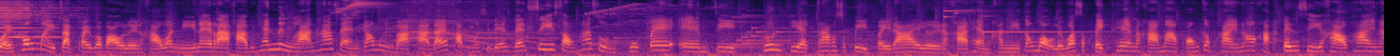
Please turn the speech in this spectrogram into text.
วยเข้าใหม่จัดไปเบาๆเลยนะคะ วันนี้ในราคาเพียงแค่1 5 9 0 0 0 0 บาทค่ะ ได้ขับ Mercedes-Benz C250 Coupe AMG รุ่นเกียร์ 9 สปีดไปได้เลยนะคะ แถมคันนี้ต้องบอกเลยว่าสเปคเทพนะคะ มาพร้อมกับภายนอกค่ะ เป็นสีขาวภายใน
